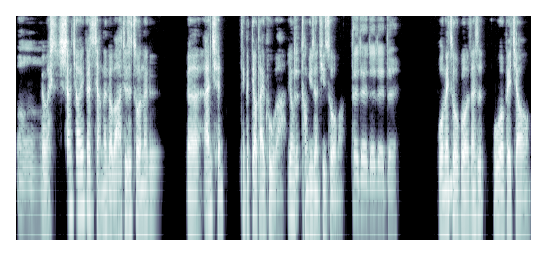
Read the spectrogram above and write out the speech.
嗯嗯，对吧？香蕉应该是讲那个吧，就是做那个呃安全那个吊带裤吧，用童军绳去做嘛。对对对对对，我没做过，但是我有被教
